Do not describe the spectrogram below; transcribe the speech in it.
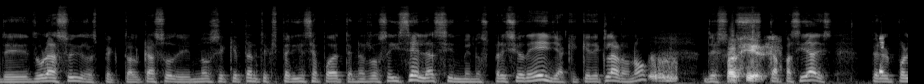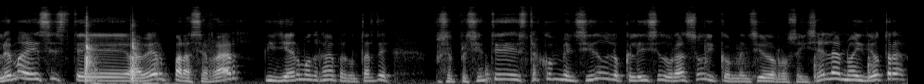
de Durazo y respecto al caso de no sé qué tanta experiencia pueda tener Rosa Isela, sin menosprecio de ella, que quede claro, ¿no? De sus capacidades. Pero el problema es, este, a ver, para cerrar, Guillermo, déjame preguntarte, pues el presidente está convencido de lo que le dice Durazo y convencido de Rosa Isela, ¿no hay de otra?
